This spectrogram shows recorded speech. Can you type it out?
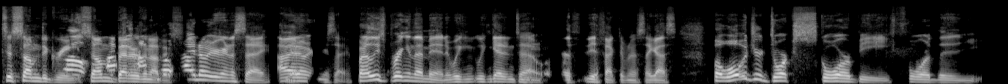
to some degree, Well, some I- better I than know- others. I know what you're gonna say. I Yeah. know what you're gonna say, but at least bringing them in, and we can we can get into Mhm. the, the effectiveness, I guess. But what would your dork score be for the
